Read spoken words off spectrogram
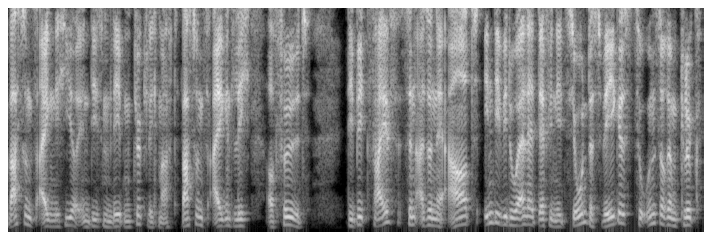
was uns eigentlich hier in diesem Leben glücklich macht, was uns eigentlich erfüllt. Die Big Five sind also eine Art individuelle Definition des Weges zu unserem Glück,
